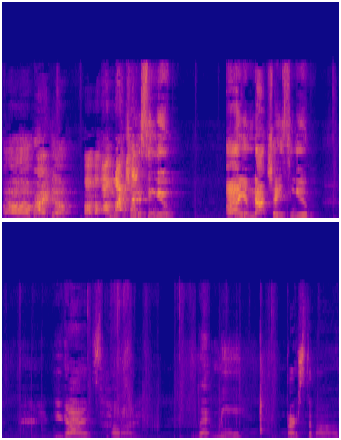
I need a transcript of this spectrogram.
All right, go. Bye bye. I'm not chasing you. I am not chasing you. You guys, hold on. Let me, first of all,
